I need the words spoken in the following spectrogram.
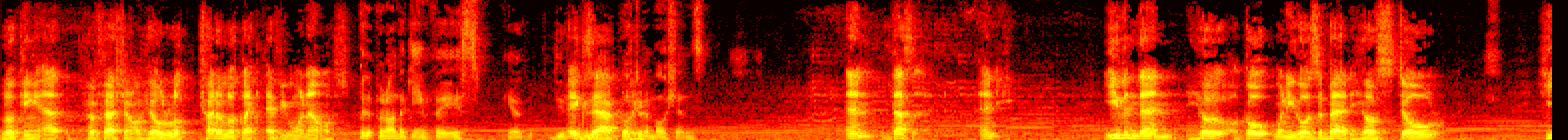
looking at professional. He'll look try to look like everyone else. Put put on the game face. You know, do Exactly. go through the motions. and that's and even then he'll go when he goes to bed he'll still he,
